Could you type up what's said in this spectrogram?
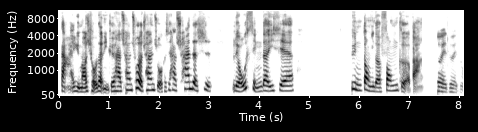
打羽毛球的，你觉得他穿错了穿着，可是他穿的是流行的一些运动的风格吧？对对对。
